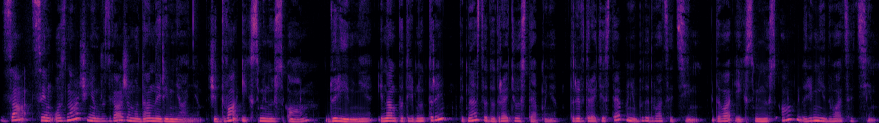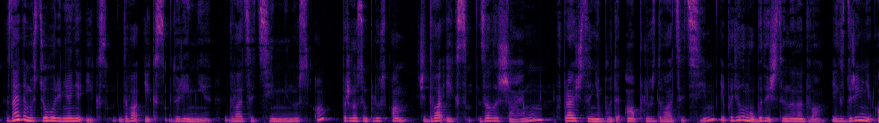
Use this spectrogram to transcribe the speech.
За цим означенням розв'яжемо дане рівняння. Чи 2х мінус а дорівнює, і нам потрібно 3 піднести до третього степеня. 3 в третій степені буде 27. 2х мінус а дорівнює 27. Знайдемо з цього рівняння х. 2х дорівнює 27 мінус а. Переносимо плюс а. Чи 2х залишаємо. В правій частині буде а плюс 27 і поділимо обидві частини на 2. Х дорівнює а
